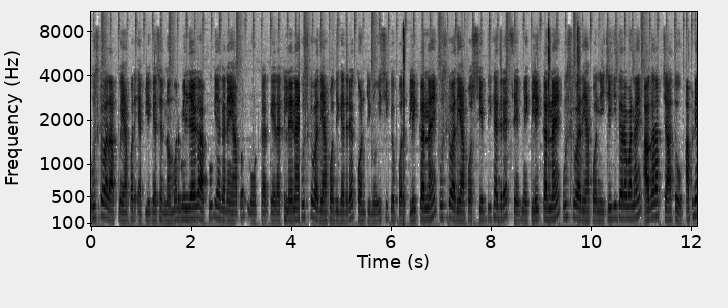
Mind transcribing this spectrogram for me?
उसके बाद आपको यहाँ पर एप्लीकेशन नंबर मिल जाएगा आपको क्या करना है यहाँ पर नोट करके रख लेना है उसके बाद यहाँ पर दिखाई दे रहा है कंटिन्यू इसी के ऊपर क्लिक करना है उसके बाद यहाँ पर सेव दिखाई दे रहा है सेव में क्लिक करना है उसके बाद यहाँ पर नीचे की तरफ़ आना है अगर आप चाहते हो अपने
